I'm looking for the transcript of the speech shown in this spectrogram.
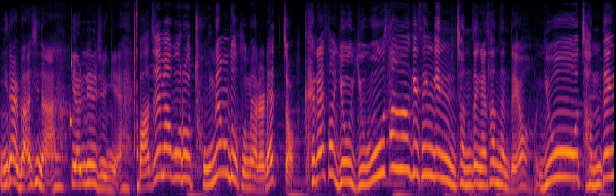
일할 맛이 나. 열일 중이야. 마지막으로 조명도 구매를 했죠. 그래서 요 요상하게 생긴 전등을 샀는데요. 요 전등은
